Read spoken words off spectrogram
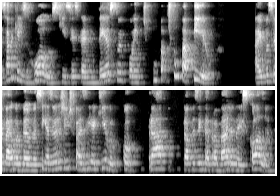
Sabe aqueles rolos que você escreve um texto e põe tipo um, tipo um papiro? Aí você vai rodando assim. Às vezes a gente fazia aquilo para apresentar trabalho na escola.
